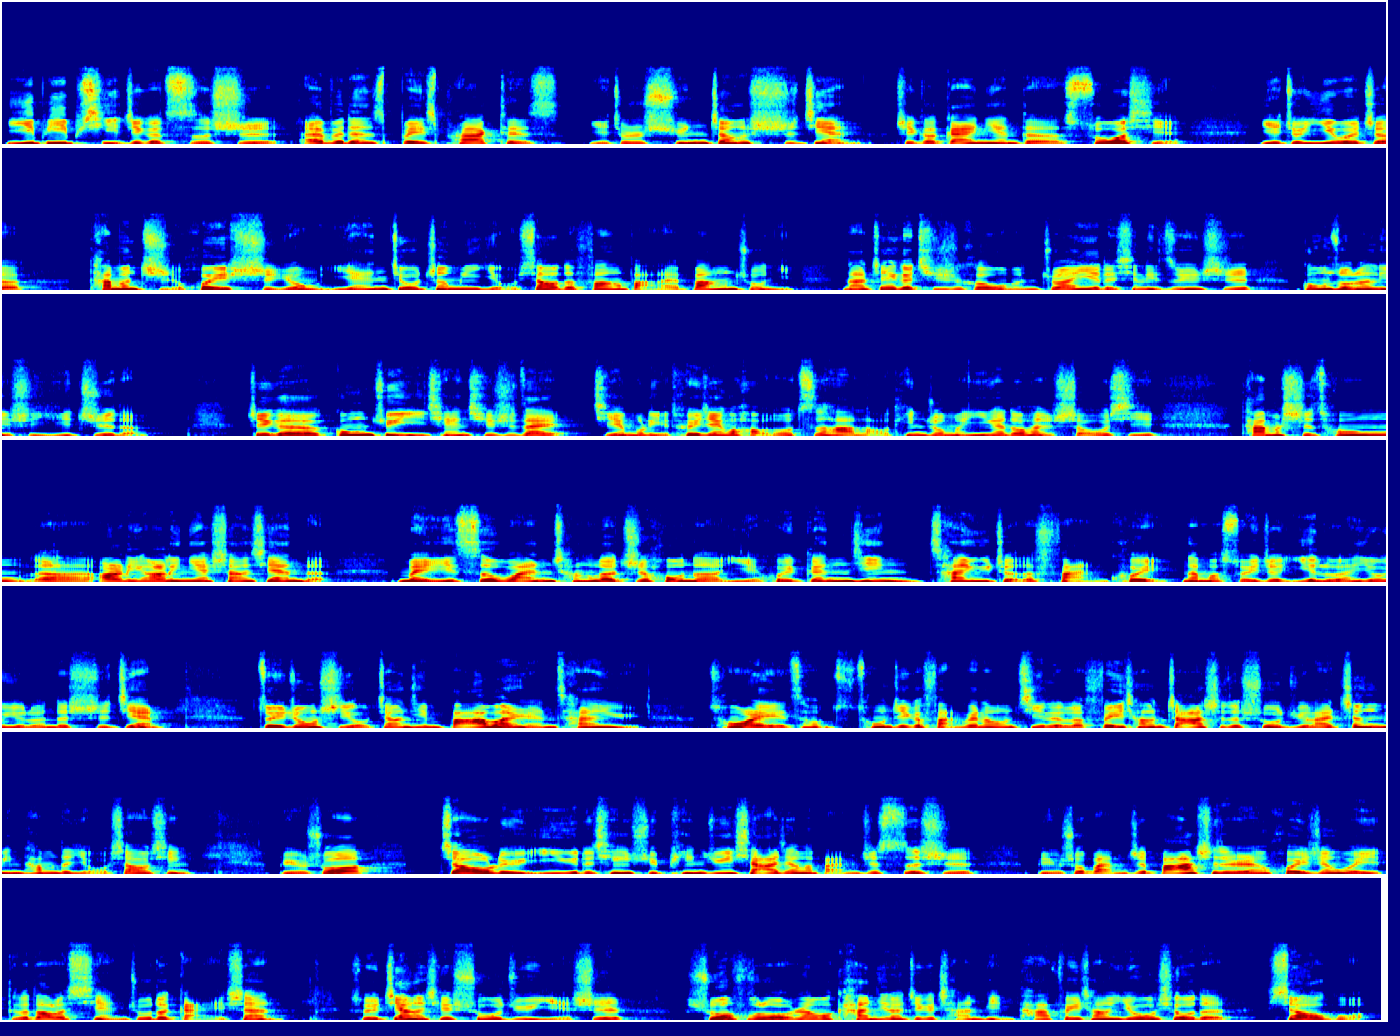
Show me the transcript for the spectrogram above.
EBP 这个词是 Evidence-based practice，也就是循证实践这个概念的缩写，也就意味着。他们只会使用研究证明有效的方法来帮助你。那这个其实和我们专业的心理咨询师工作伦理是一致的。这个工具以前其实，在节目里推荐过好多次哈，老听众们应该都很熟悉。他们是从呃二零二零年上线的，每一次完成了之后呢，也会跟进参与者的反馈。那么随着一轮又一轮的实践，最终是有将近八万人参与，从而也从从这个反馈当中积累了非常扎实的数据来证明他们的有效性。比如说。焦虑、抑郁的情绪平均下降了百分之四十，比如说百分之八十的人会认为得到了显著的改善，所以这样一些数据也是说服了我，让我看见了这个产品它非常优秀的效果。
